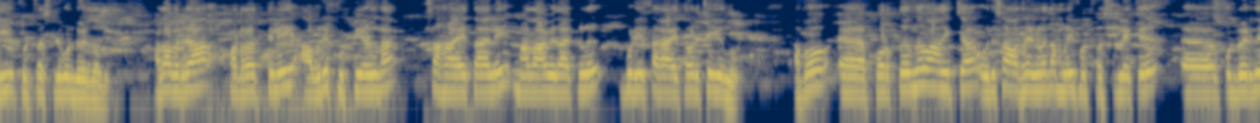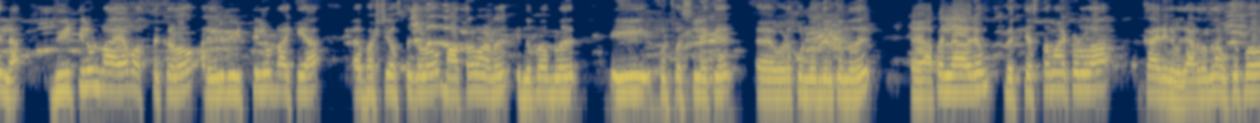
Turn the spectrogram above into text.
ഈ ഫുഡ് ഫെസ്റ്റിൽ കൊണ്ടുവരുന്നത്. അത് അവരുടെ പഠനത്തിൽ അവർ കുട്ടികളുടെ സഹായത്താൽ മാതാപിതാക്കൾ കൂടി സഹായത്തോടെ ചെയ്യുന്നു. അപ്പോൾ പുറത്തുനിന്ന് വാങ്ങിച്ച ഒരു സാധനങ്ങൾ നമ്മൾ ഈ ഫുഡ് ഫെസ്റ്റിലേക്ക് കൊണ്ടുവരുന്നില്ല. വീട്ടിലുണ്ടായ വസ്തുക്കളോ അല്ലെങ്കിൽ വീട്ടിലുണ്ടാക്കിയ ഭക്ഷ്യവസ്തുക്കളോ മാത്രമാണ് ഇന്നിപ്പോൾ നമ്മൾ ഈ ഫുഡ് ഫെസ്റ്റിലേക്ക് ഇവിടെ കൊണ്ടുവന്നിരിക്കുന്നത്. അപ്പം എല്ലാവരും വ്യത്യസ്തമായിട്ടുള്ള കാര്യങ്ങൾ. കാരണം നമുക്കിപ്പോൾ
